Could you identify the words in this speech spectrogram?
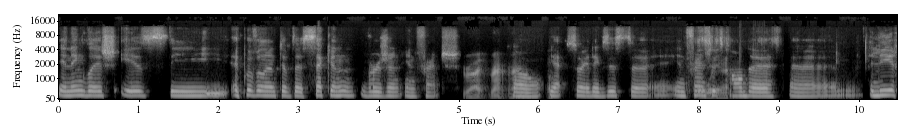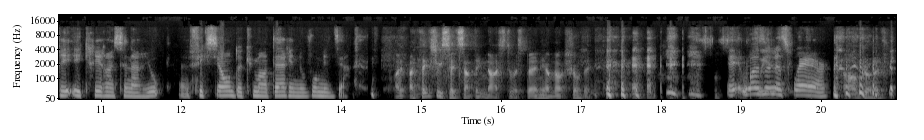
in English is the equivalent of the second version in French. Right, right, right. So yeah, so it exists uh, in French. Oh, yeah. It's called uh, uh, lire et écrire un scénario, uh, fiction, documentaire et nouveaux médias. I, I, think she said something nice to us, Bernie. I'm not sure. it wasn't we, a swear. Oh, good.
